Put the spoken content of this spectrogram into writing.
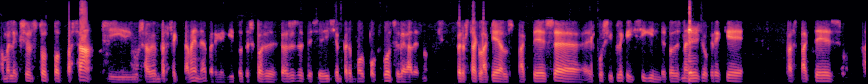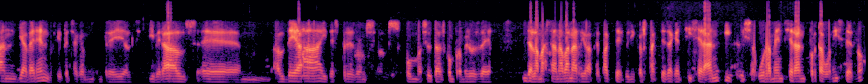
amb eleccions tot pot passar, i ho sabem perfectament, eh? perquè aquí totes coses, coses es decideixen per molt pocs vots a vegades, no? Però està clar que els pactes eh, és possible que hi siguin. De totes maneres, jo crec que els pactes han, ja venen, o sigui, pensa que entre els liberals, eh, el DA i després doncs, els, com, ciutadans compromesos de, de la Massana van arribar a fer pactes. Vull dir que els pactes aquests sí seran i, i segurament seran protagonistes, no?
